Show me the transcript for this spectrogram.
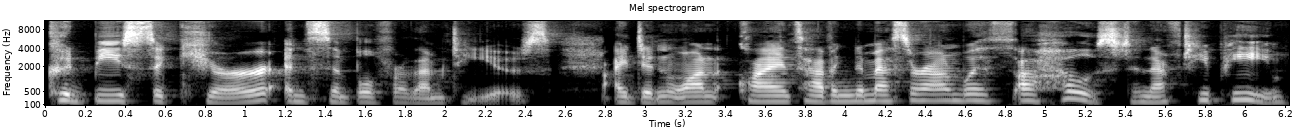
could be secure and simple for them to use. I didn't want clients having to mess around with a host, an FTP.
